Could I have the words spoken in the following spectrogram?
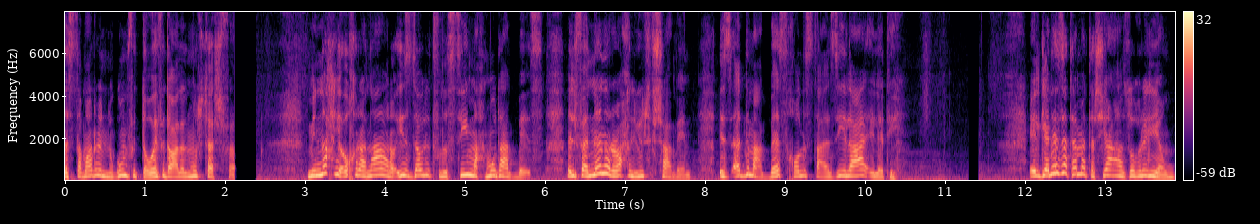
استمر النجوم في التوافد على المستشفى. من ناحية أخرى نعى رئيس دولة فلسطين محمود عباس الفنان الراحل يوسف شعبان إذ قدم عباس خالص تعزيه لعائلته الجنازة تم تشييعها ظهر اليوم.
